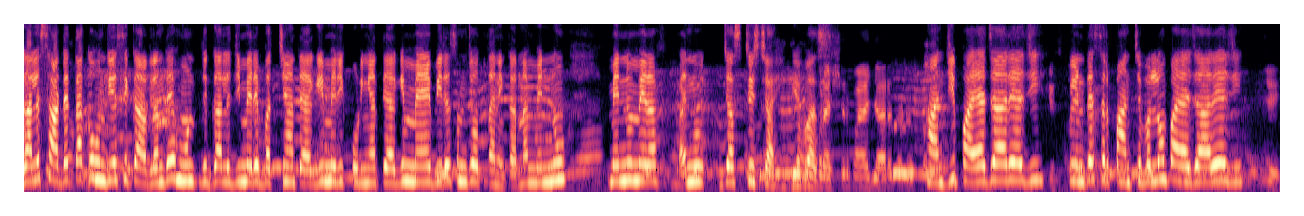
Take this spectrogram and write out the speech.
ਗੱਲ ਸਾਡੇ ਤੱਕ ਹੁੰਦੀ ਅਸੀਂ ਕਰ ਲੈਂਦੇ ਹੁਣ ਗੱਲ ਜੀ ਮੇਰੇ ਬੱਚਿਆਂ ਤੇ ਆ ਗਈ ਮੇਰੀ ਕੁੜੀਆਂ ਤੇ ਆ ਗਈ ਮੈਂ ਵੀਰੇ ਸਮਝੌਤਾ ਨਹੀਂ ਕਰਨਾ। ਮੈਨੂੰ ਮੈਨੂੰ ਮੇਰਾ ਮੈਨੂੰ ਜਸਟਿਸ ਚਾਹੀਦੀ ਹੈ ਬਸ। ਪ੍ਰੈਸ਼ਰ ਪਾਇਆ ਜਾ ਰਿਹਾ ਤੁਹਾਡੇ ਹਾਂਜੀ ਪਾਇਆ ਜਾ ਰਿਹਾ ਜੀ। ਪਿੰਡ ਦੇ ਸਰਪੰਚ ਵੱਲੋਂ ਪਾਇਆ ਜਾ ਰਿਹਾ ਜੀ। ਉੱਪਰ ਜੀ।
